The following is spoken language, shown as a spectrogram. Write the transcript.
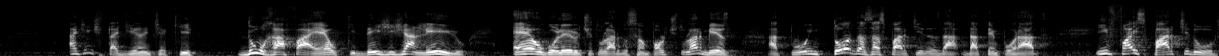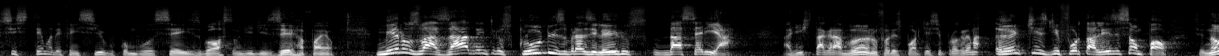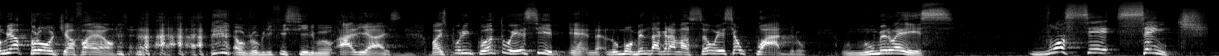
A gente está diante aqui do Rafael, que desde janeiro é o goleiro titular do São Paulo, titular mesmo. Atuou em todas as partidas da, da temporada e faz parte do sistema defensivo, como vocês gostam de dizer, Rafael, menos vazado entre os clubes brasileiros da Série A. A gente está gravando, Foro Esporte, esse programa antes de Fortaleza e São Paulo. Você não me apronte, Rafael. é um jogo dificílimo, aliás. Mas por enquanto, esse, é, no momento da gravação, esse é o quadro. O número é esse. Você sente,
